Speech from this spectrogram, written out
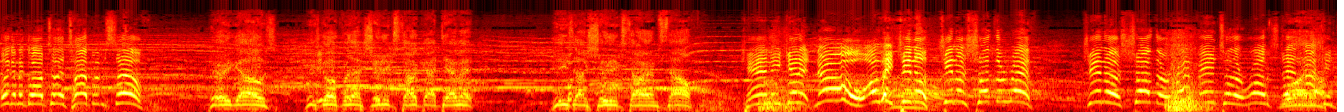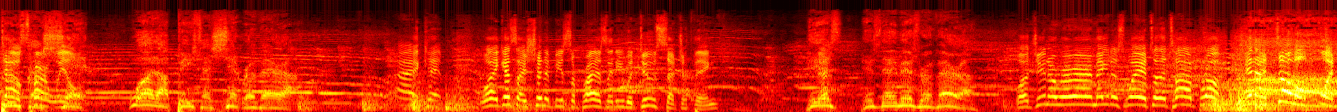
looking to go up to the top himself. Here he goes. He's going for that shooting star, goddammit. He's a shooting star himself. Can he get it? No! Oh wait, Gino! Oh. Gino shoved the ref! Gino shoved the ref into the ropes, then What a knocking down cartwheel. shit. What a piece of shit, Rivera. I can't. Well, I guess I shouldn't be surprised that he would do such a thing. He is, his name is Rivera. Well, Gino Rivera making his way to the top rope and a double foot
